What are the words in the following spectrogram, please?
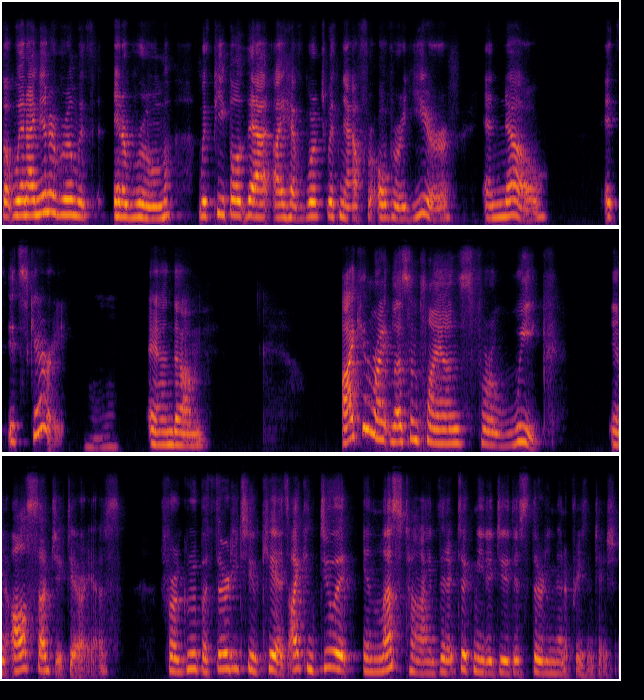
But when I'm in a room with in a room with people that I have worked with now for over a year and know, it, it's scary. Mm-hmm. And um, I can write lesson plans for a week in all subject areas for a group of 32 kids. I can do it in less time than it took me to do this 30 minute presentation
